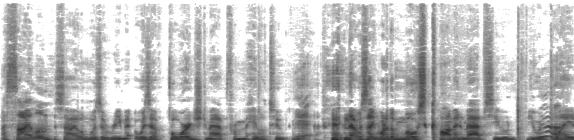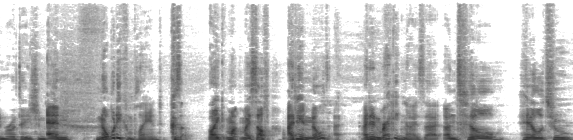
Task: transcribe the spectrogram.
Asylum. Asylum was a rem- was a forged map from Halo 2. Yeah. and that was like one of the most common maps you would you would play in rotation. And nobody complained because, like my, myself, I didn't know that. I didn't recognize that until Halo 2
